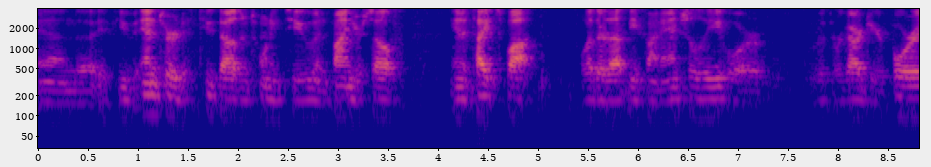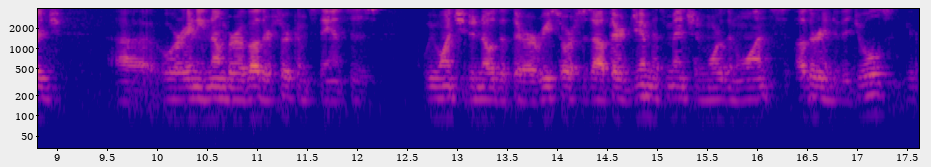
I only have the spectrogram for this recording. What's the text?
And uh, if you've entered 2022 and find yourself in a tight spot, whether that be financially or with regard to your forage, uh, or any number of other circumstances, we want you to know that there are resources out there. Jim has mentioned more than once, other individuals, your,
